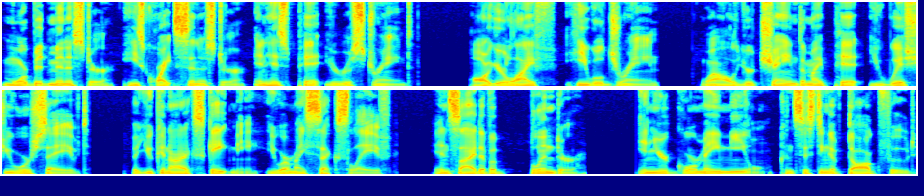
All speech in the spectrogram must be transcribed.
Morbid minister, he's quite sinister. In his pit, you're restrained. All your life, he will drain. While you're chained to my pit, you wish you were saved. But you cannot escape me. You are my sex slave. Inside of a blender, in your gourmet meal consisting of dog food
